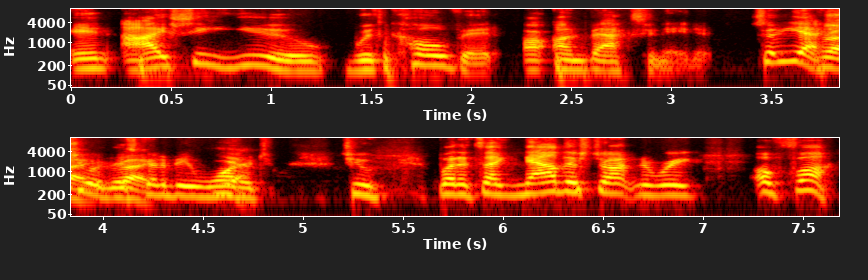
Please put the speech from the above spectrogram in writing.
in ICU with COVID are unvaccinated. So yeah, Right, sure, there's right. going to be one Yeah. or two, two, but it's like now they're starting to read. Oh fuck,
